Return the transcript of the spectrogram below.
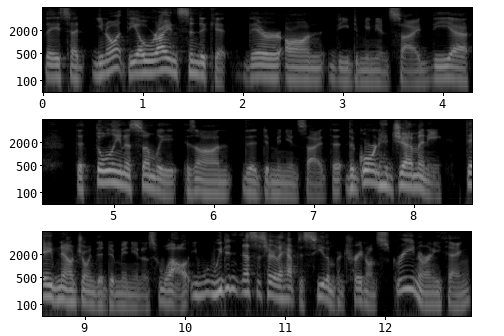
they said, you know what, the Orion Syndicate, they're on the Dominion side. The uh the Tholian Assembly is on the Dominion side. The the Gorn Hegemony, they've now joined the Dominion as well. We didn't necessarily have to see them portrayed on screen or anything,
